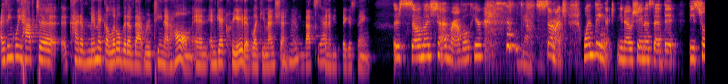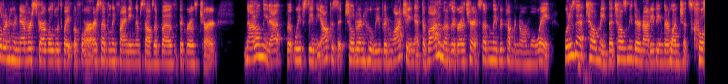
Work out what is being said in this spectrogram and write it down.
I think we have to uh, kind of mimic a little bit of that routine at home and and get creative like you mentioned. I Mhm. mean, that's Yeah. going to be the biggest thing. There's so much to unravel here. Yeah. so much. One thing, you know, Shaina said that these children who never struggled with weight before are suddenly finding themselves above the growth chart. Not only that, but we've seen the opposite. Children who we've been watching at the bottom of the growth chart suddenly become a normal weight. What does that tell me? That tells me they're not eating their lunch at school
